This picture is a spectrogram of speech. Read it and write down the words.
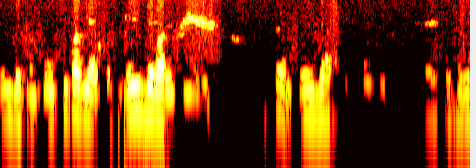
এই দেখুন চিপা দিয়ে আসতেছে এই যে বাড়ি বুঝছেন? এই যে এই এই।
